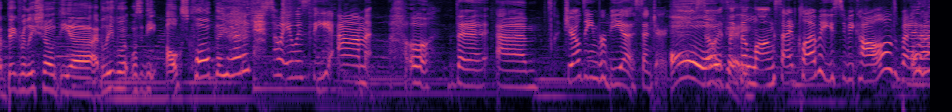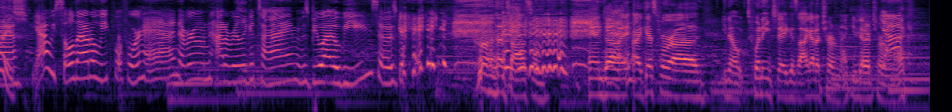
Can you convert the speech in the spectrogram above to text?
a big release show at the, uh, I believe, was it the Elks Club that you had it? So it was the um, oh the um, Geraldine Rabia Center. Oh, so it's like the Longside Club. It used to be called, but Oh, nice. uh, yeah, we sold out a week beforehand. Everyone had a really good time. It was BYOB, so it was great. Oh, that's awesome. And uh, I, I guess we're, uh, you know, twinning today because I got a turtleneck. You got a turtleneck. yeah,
